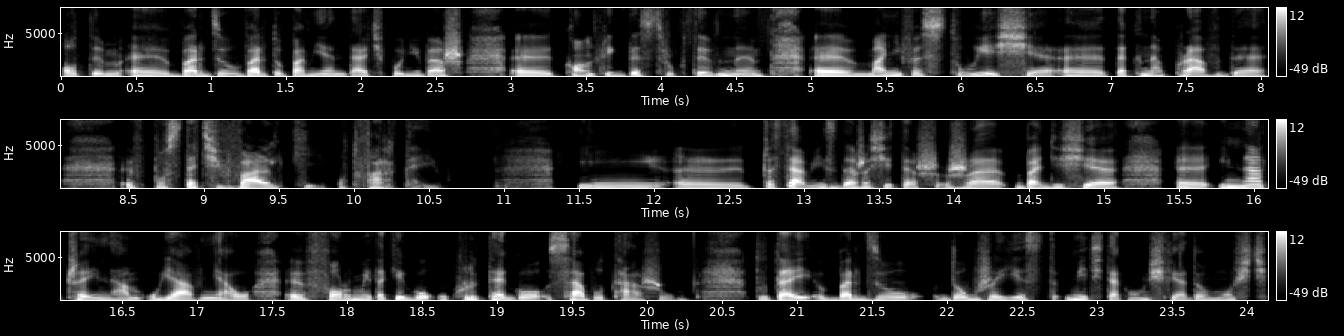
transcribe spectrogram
O tym e, bardzo warto pamiętać, ponieważ e, konflikt destruktywny e, manifestuje się tak naprawdę w postaci walki otwartej. I e, czasami zdarza się też, że będzie się e, inaczej nam ujawniał e, w formie takiego ukrytego sabotażu. Tutaj bardzo dobrze jest mieć taką świadomość,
